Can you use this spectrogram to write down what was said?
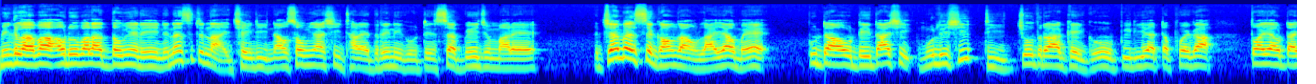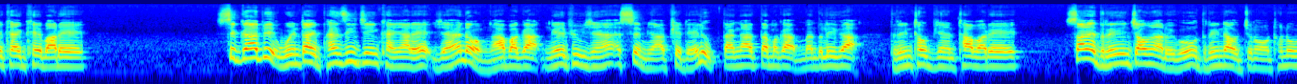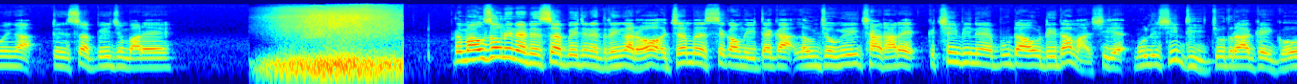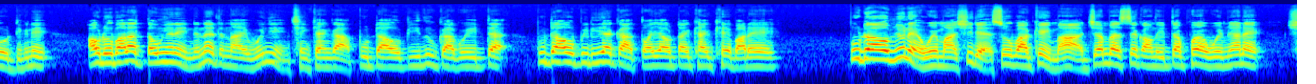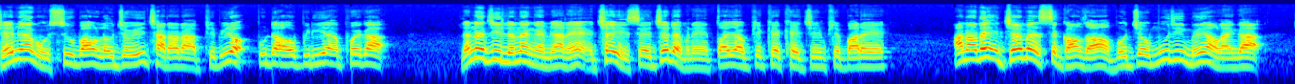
မင်္ဂလာပါအော်တိုဘာလ3ရက်နေ့နနက်7:00နာရီချိန်ထိနောက်ဆုံးရရှိထားတဲ့သတင်းတွေကိုတင်ဆက်ပေးကြပါမယ်။အကြမ်းဖက်စစ်ကောင်းဆောင်လာရောက်မဲ့ပူတာအိုဒေတာရှိမူလီရှိဒီကျိုဒရာဂိတ်ကို PDF တပ်ဖွဲ့ကတွားရောက်တိုက်ခိုက်ခဲ့ပါတယ်။စစ်ကားပြဝင်တိုက်ဖမ်းဆီးခြင်းခံရတဲ့ရဟန်းတော်၅ပါးကငယ်ဖြူရဟန်းအစ်စ်များဖြစ်တယ်လို့တန်ခါတမကမန္တလေးကသတင်းထုတ်ပြန်ထားပါတယ်။စတဲ့သတင်းအကြောင်းအရာတွေကိုသတင်းတောက်ကျွန်တော်ထွန်းထွန်းဝင်းကတင်ဆက်ပေးကြပါမယ်။ ပထမအဆုံးအနေနဲ့တင်ဆက်ပေးခြင်းတဲ့သတင်းကတော့အကြံဘက်စစ်ကောင်စီတပ်ကလုံခြုံရေးချထားတဲ့ကချင်ပြည်နယ်ပူတာအိုဒေသမှာရှိတဲ့မူလီရှိဒီကျိုဒရာဂိတ်ကိုဒီကနေ့အော်တိုဘာလ3ရက်နေ့နနက်တနာရီဝန်းကျင်ချိန်ခန့်ကပူတာအိုပြည်သူ့ကာကွယ်ရေးတပ်ပူတာအို PDF ကတွားရောက်တိုက်ခိုက်ခဲ့ပါတယ်။ပူတာအိုမြို့နယ်အဝေးမှာရှိတဲ့အဆိုဘာဂိတ်မှာအကြံဘက်စစ်ကောင်စီတပ်ဖွဲ့ဝင်များနဲ့ရဲများကိုစုပေါင်းလုံခြုံရေးချထားတာဖြစ်ပြီးတော့ပူတာအို PDF အဖွဲ့က လက်နက်ကြီးလက်နက်ငယ်များနဲ့အချက်ရည်ဆယ်ချက်တည်းမနဲ့တွားရောက်ပစ်ခတ်ခဲ့ခြင်းဖြစ်ပါတယ်။အာနာသိန်းအကြမ်းမဲ့စစ်ကောင်းဆောင်ဗိုလ်ချုပ်မူကြီးမင်းအောင်လှိုင်က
